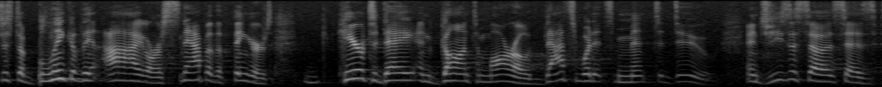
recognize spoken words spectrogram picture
Just a blink of the eye or a snap of the fingers, here today and gone tomorrow. That's what it's meant to do. And Jesus says,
